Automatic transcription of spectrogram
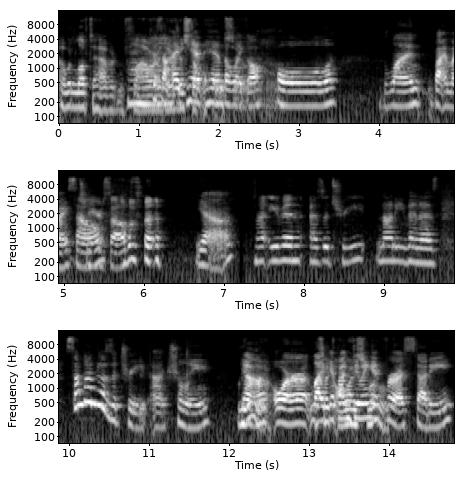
I would love to have it in Mm, flour. because They're I can't handle like a whole blunt by to myself. yourself. Yeah. Not even as a treat. Not even as sometimes as a treat, actually. Really? Yeah, or like, like if I'm I doing it for a study,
